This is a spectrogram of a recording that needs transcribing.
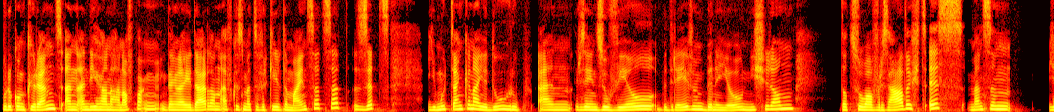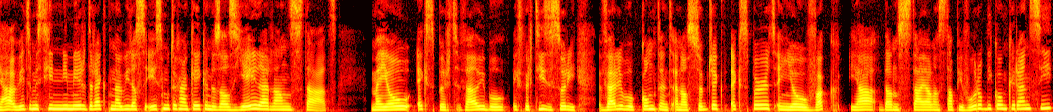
voor de concurrent en, en die gaan gaan afpakken. Ik denk dat je daar dan even met de verkeerde mindset zet, zit. Je moet denken aan je doelgroep. En er zijn zoveel bedrijven binnen jouw niche dan, dat zo verzadigd is. Mensen ja, weten misschien niet meer direct naar wie dat ze eerst moeten gaan kijken. Dus als jij daar dan staat met jouw expert, valuable, expertise, sorry, valuable content en als subject expert in jouw vak, ja, dan sta je al een stapje voor op die concurrentie.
